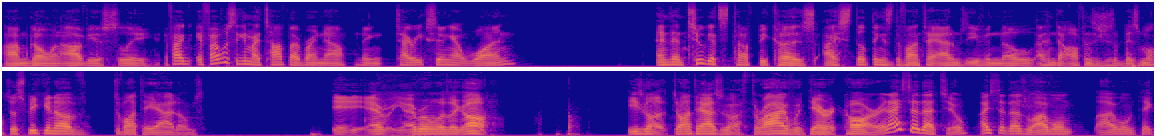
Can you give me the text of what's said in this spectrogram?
I'm going obviously. If I if I was to get my top five right now, I think Tyreek sitting at one, and then two gets tough because I still think it's Davante Adams, even though I think that offense is just abysmal. So speaking of Davante Adams, it, every, everyone was like, "Oh, he's gonna Davante Adams is gonna thrive with Derek Carr," and I said that too. I said that as well. I won't. I won't take.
